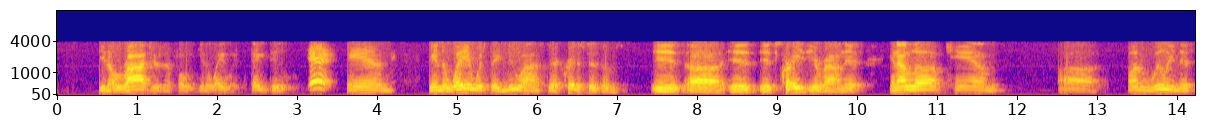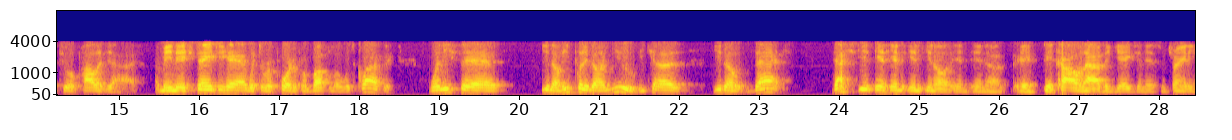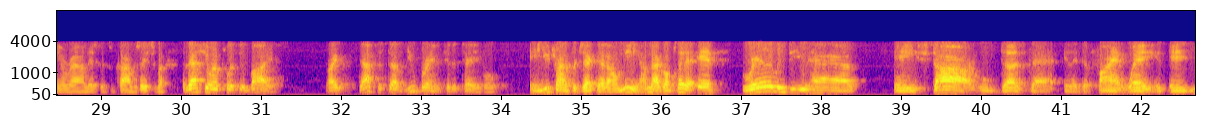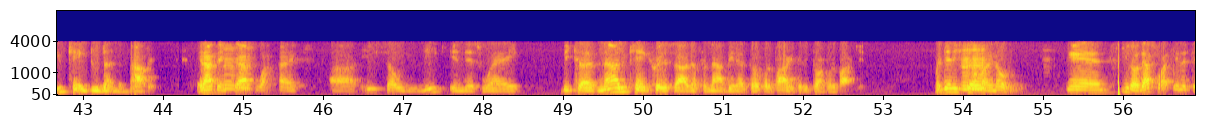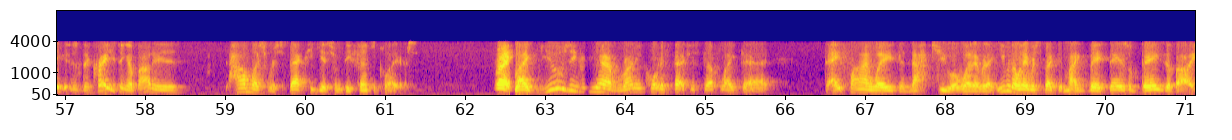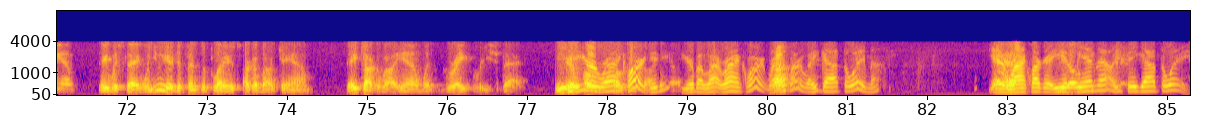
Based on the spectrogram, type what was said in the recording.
you know, Rogers and folks get away with. They do. Yeah. and in the way in which they nuance their criticisms is uh, is is crazy around this. And I love Cam's uh, unwillingness to apologize. I mean, the exchange he had with the reporter from Buffalo was classic. When he said, you know, he put it on you because you know that's that's in in, in you know in in, uh, in in Carl and I have engaged in some training around this and some conversation about. But that's your implicit bias, right? That's the stuff you bring to the table, and you trying to project that on me. I'm not going to play that. And rarely do you have a star who does that in a defiant way, and, and you can't do nothing about it. And I think Mhm. that's why uh, he's so unique in this way, because now you can't criticize him for not being able to throw for the pocket because he throw for the pocket, but then he's still Mhm. running over you. And you know that's why. And the thing, the crazy thing about it is how much respect he gets from defensive players. Right. Like usually when you have running quarterbacks and stuff like that, they find ways to knock you or whatever. Even though they respected Mike Vick, there's some things about him they would say. When you hear defensive players talk about Cam, they talk about him with great respect. You Yeah, you heard folks- Ryan folks Clark, didn't you? about You heard about Ryan Clark. Ryan Huh? Clark, like, he got out the way, man. Yeah, You know, Ryan Clark at E You know, ESPN now, he said he got out the way.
